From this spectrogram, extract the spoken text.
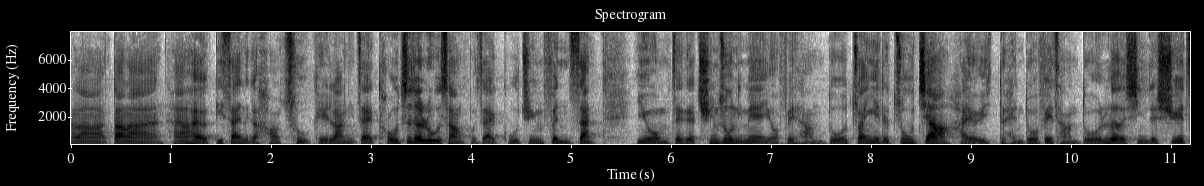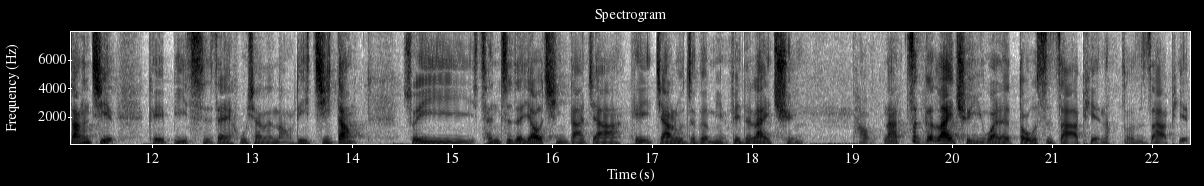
那当然还有还有第三个好处，可以让你在投资的路上不再孤军奋战，因为我们这个群组里面有非常多专业的助教，还有一很多非常多热心的学长姐，可以彼此在互相的脑力激荡。所以诚挚的邀请大家可以加入这个免费的赖群。好，那这个赖群以外的都是诈骗哦，都是诈骗。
